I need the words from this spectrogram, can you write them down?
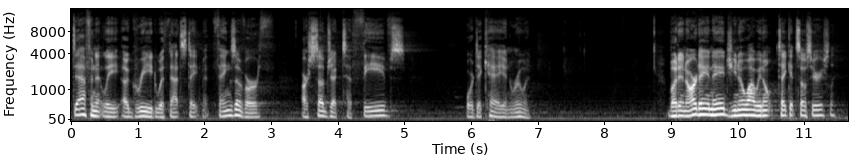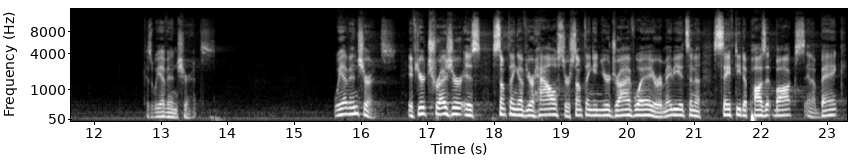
definitely agreed with that statement. Things of earth are subject to thieves or decay and ruin. But in our day and age, you know why we don't take it so seriously? Because we have insurance. We have insurance. If your treasure is something of your house or something in your driveway, or maybe it's in a safety deposit box in a bank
